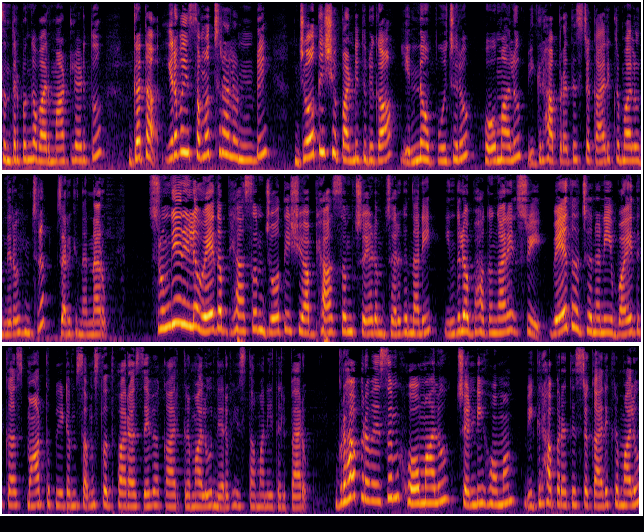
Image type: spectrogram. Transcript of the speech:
సందర్భంగా వారు మాట్లాడుతూ గత ఇరవై సంవత్సరాల నుండి జ్యోతిష పండితుడిగా ఎన్నో పూజలు హోమాలు విగ్రహ ప్రతిష్ట కార్యక్రమాలు నిర్వహించడం జరిగిందన్నారు. శృంగేరిలో వేదభ్యాసం జ్యోతిషి అభ్యాసం చేయడం జరిగిందని ఇందులో భాగంగానే శ్రీ వేద జనని వైదిక స్మార్ట్ పీఠం సంస్థ ద్వారా సేవా కార్యక్రమాలు నిర్వహిస్తామని తెలిపారు. గృహప్రవేశం హోమాలు చండీ హోమం విగ్రహ ప్రతిష్ఠ కార్యక్రమాలు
